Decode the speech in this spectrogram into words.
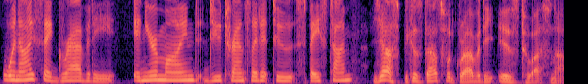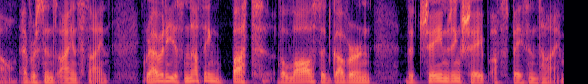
when I say gravity, in your mind, do you translate it to space time? Yes, because that's what gravity is to us now, ever since Einstein. Gravity is nothing but the laws that govern the changing shape of space and time.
